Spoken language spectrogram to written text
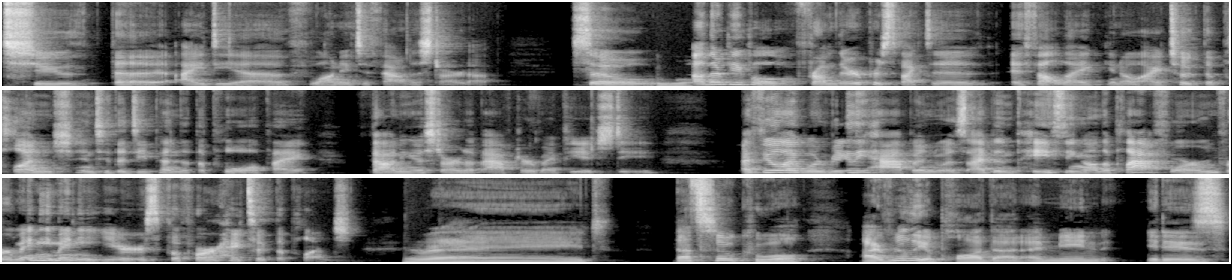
to the idea of wanting to found a startup. So cool. other people from their perspective, it felt like, you know, I took the plunge into the deep end of the pool by founding a startup after my PhD. I feel like what really happened was I've been pacing on the platform for many, many years before I took the plunge. Right. That's so cool. I really applaud that. I mean, it is,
